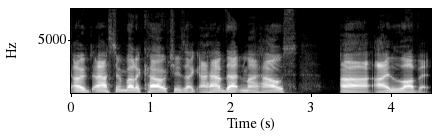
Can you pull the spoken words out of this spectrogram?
I asked him about a couch, and he's like, "I have that in my house. Uh, I love it."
